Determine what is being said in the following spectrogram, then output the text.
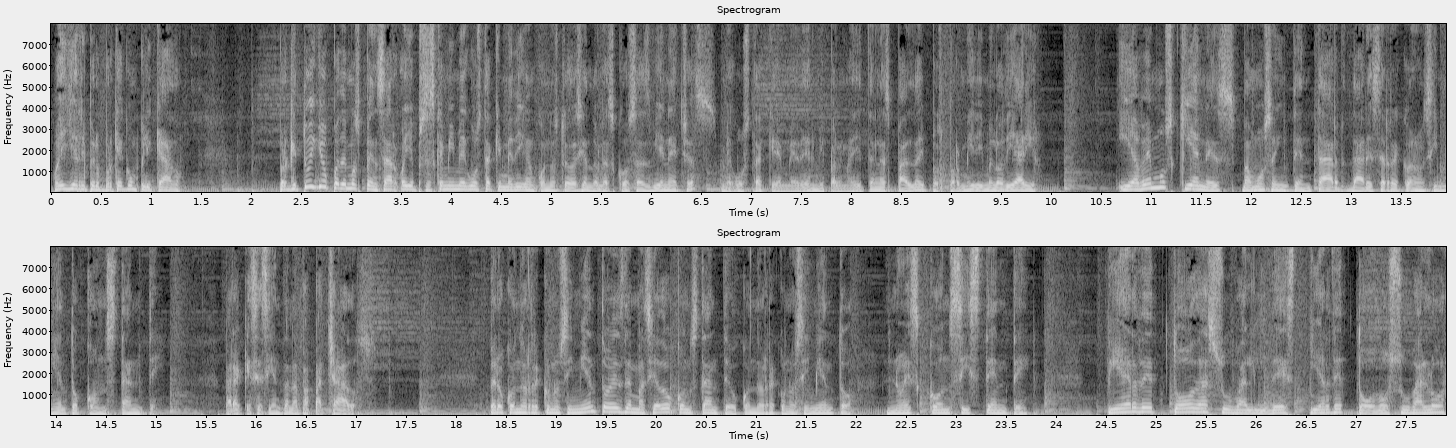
Oye Jerry, pero ¿por qué complicado? Porque tú y yo podemos pensar, oye, pues es que a mí me gusta que me digan cuando estoy haciendo las cosas bien hechas, me gusta que me den mi palmadita en la espalda y pues por mí dímelo diario. Y habemos quienes vamos a intentar dar ese reconocimiento constante para que se sientan apapachados. Pero cuando el reconocimiento es demasiado constante o cuando el reconocimiento no es consistente, pierde toda su validez, pierde todo su valor,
